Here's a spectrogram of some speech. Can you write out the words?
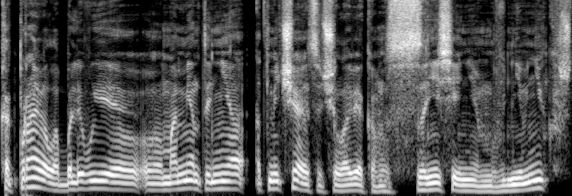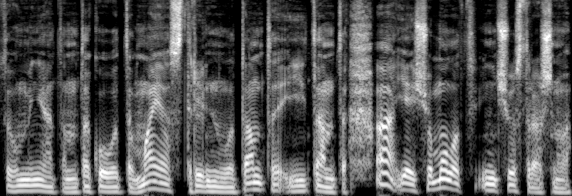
Как правило, болевые э, моменты не отмечаются человеком с занесением в дневник, что у меня там такого-то мая стрельнуло там-то и там-то. А, я еще молод, и ничего страшного.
